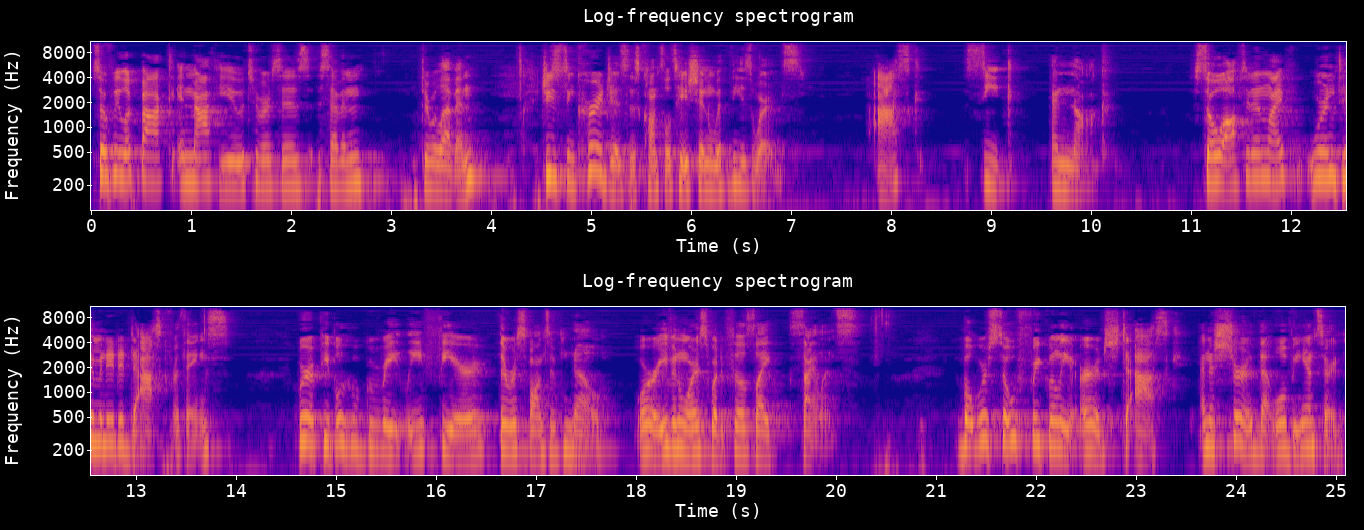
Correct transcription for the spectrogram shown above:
So if we look back in Matthew to verses 7 through 11, Jesus encourages this consultation with these words. Ask, seek, and knock. So often in life, we're intimidated to ask for things. We're a people who greatly fear the response of no, or even worse, what it feels like silence. But we're so frequently urged to ask and assured that we'll be answered.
